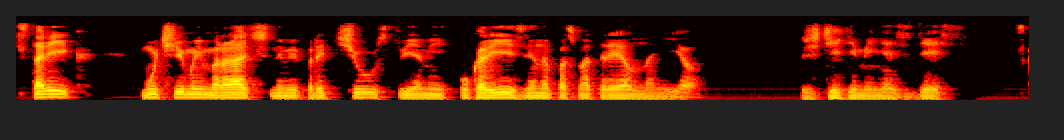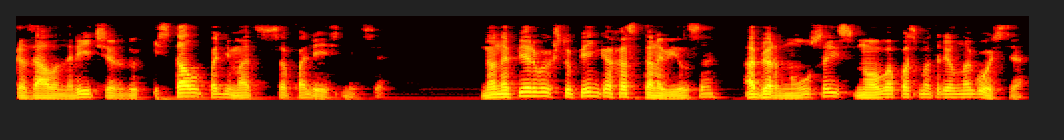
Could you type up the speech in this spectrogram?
Старик, мучимый мрачными предчувствиями, укоризненно посмотрел на нее. «Ждите меня здесь», — сказал он Ричарду и стал подниматься по лестнице. Но на первых ступеньках остановился, обернулся и снова посмотрел на гостя.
